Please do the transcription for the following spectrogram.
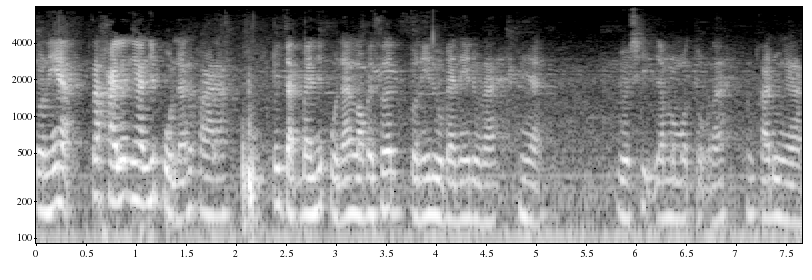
ตัวนี้อะถ้าใครเล่นงานญี่ปุ่นนะลูกค้านะรู้จักแบรนด์ญี่ปุ่นนะลองไปเซิร์ชตัวนี้ดูแบรนด์นี้ดูนะเนี่ยโยชิยามาโมโตะนะลูกค้าดูงาน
